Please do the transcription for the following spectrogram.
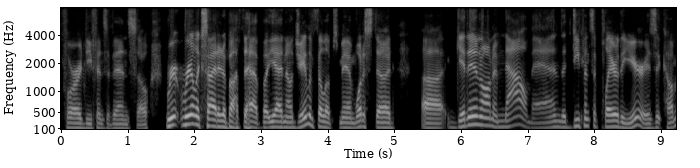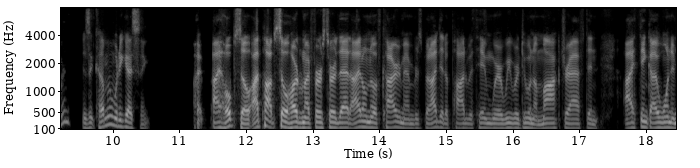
for our defensive ends. So re- real excited about that. But yeah, no, Jalen Phillips, man, what a stud. Uh, get in on him now, man. The defensive player of the year. Is it coming? Is it coming? What do you guys think? I, I hope so. I popped so hard when I first heard that. I don't know if Kai remembers, but I did a pod with him where we were doing a mock draft, and I think I wanted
